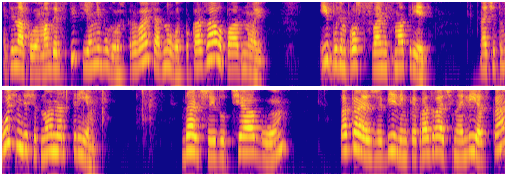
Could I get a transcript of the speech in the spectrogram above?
одинаковую модель спиц я не буду раскрывать. Одну вот показала по одной. И будем просто с вами смотреть. Значит, 80 номер 3. Дальше идут чагу. Такая же беленькая прозрачная леска.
